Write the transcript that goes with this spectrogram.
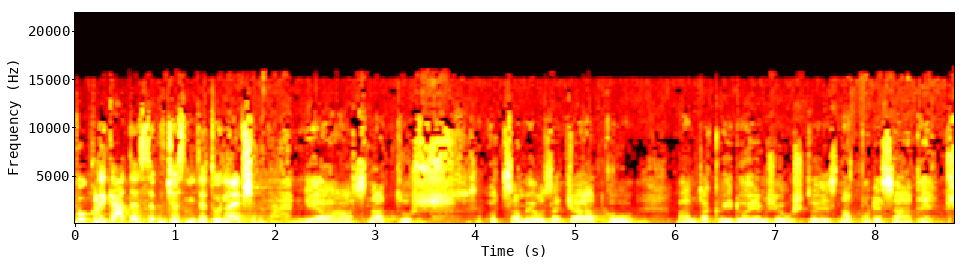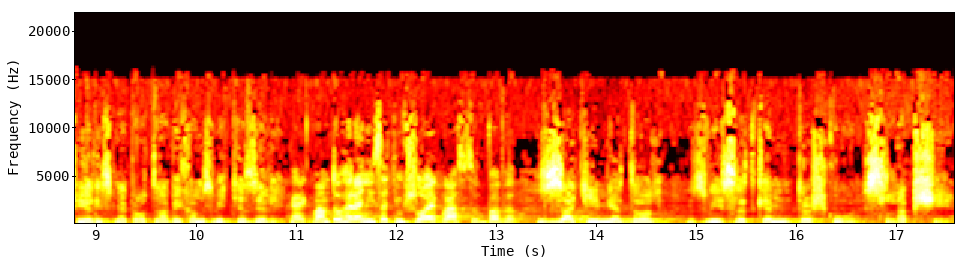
Pokolikáte se účastníte Šipkách? Já snad už od samého začátku mám takový dojem, že už to je snad po desáté. Přijeli jsme proto, abychom zvítězili. Jak vám to hraní zatím šlo, jak vás to bavilo? Zatím je to s výsledkem trošku slabší.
